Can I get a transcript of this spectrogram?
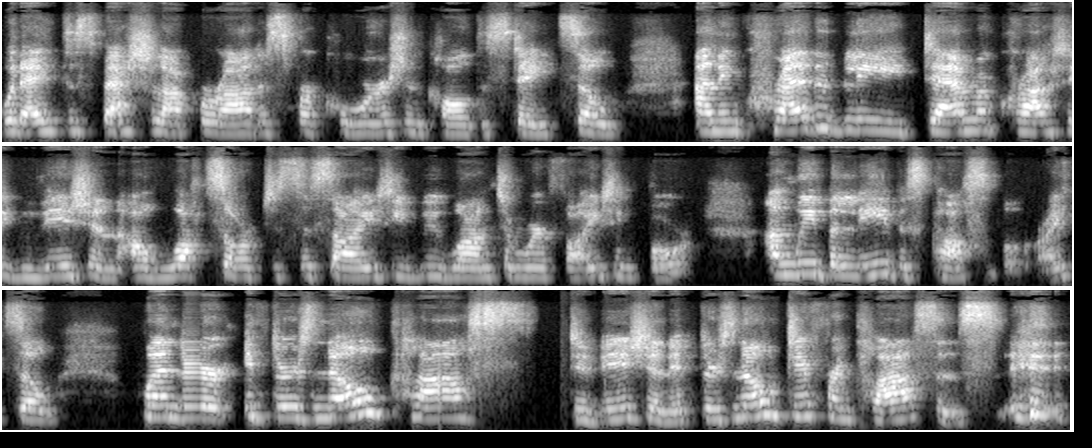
without the special apparatus for coercion called the state. So an incredibly democratic vision of what sort of society we want and we're fighting for and we believe is possible right? So when there if there's no class division, if there's no different classes, a,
